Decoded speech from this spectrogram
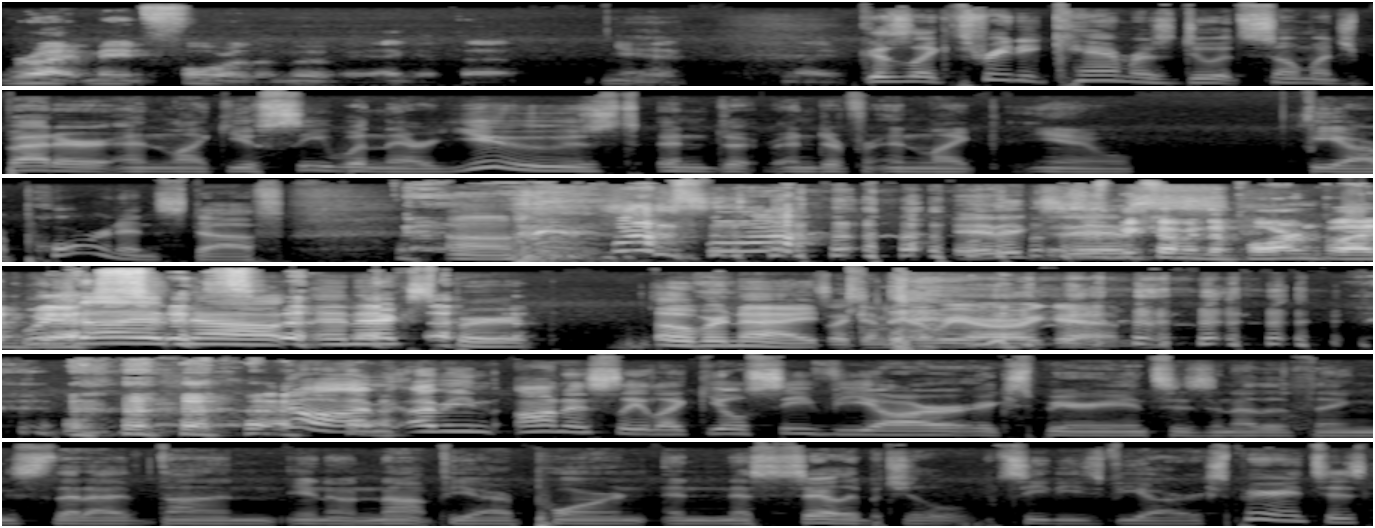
Right, made for the movie. I get that. Yeah. Like, because like 3D cameras do it so much better, and like you see when they're used in, di- in different in like you know VR porn and stuff. Um, It this is exists. becoming the porn podcast. which I am now an expert overnight. It's like, and here we are again. no, I, I mean honestly, like you'll see VR experiences and other things that I've done. You know, not VR porn and necessarily, but you'll see these VR experiences,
